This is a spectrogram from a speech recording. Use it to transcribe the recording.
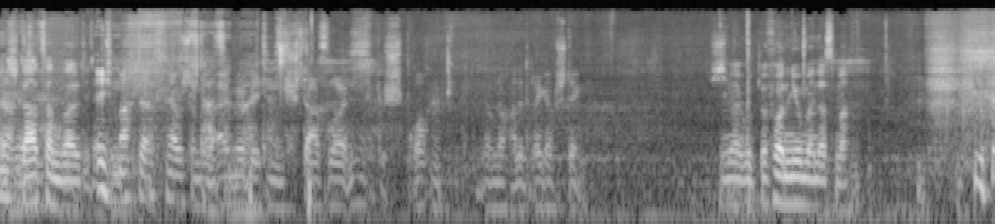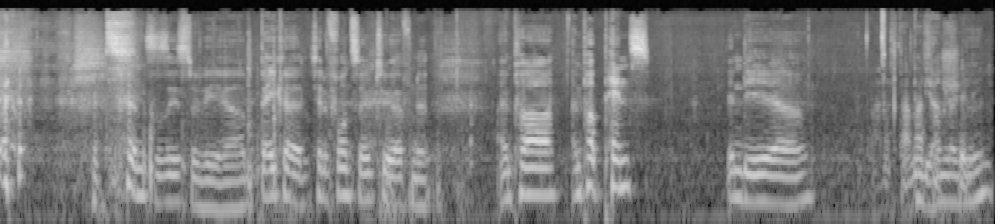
Ja, Staatsanwalt. Ich mach das. Ich habe schon mit allen möglichen Staatsleuten gesprochen. Wir haben doch alle Dreck am Stecken. Na gut, bevor Newman das macht. So siehst du, wie Baker die Telefonzellentür öffnet. Ein paar, ein paar Pence in die, äh, War das damals die noch Anlage. Schilling?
